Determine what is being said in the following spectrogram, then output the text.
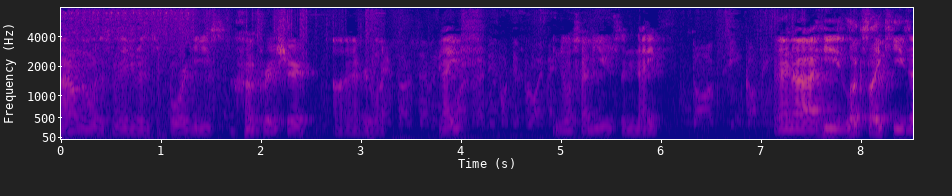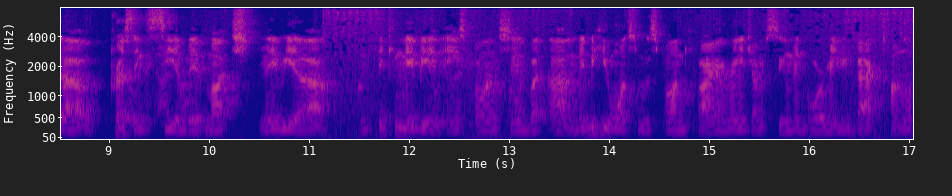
I don't know what his name is, Voorhees. I'm pretty sure on everyone. Knife. He knows how to use the knife. And uh, he looks like he's uh, pressing C a bit much. Maybe, uh, I'm thinking maybe an A spawn soon, but uh, maybe he wants him to spawn firing range, I'm assuming, or maybe back tunnel.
